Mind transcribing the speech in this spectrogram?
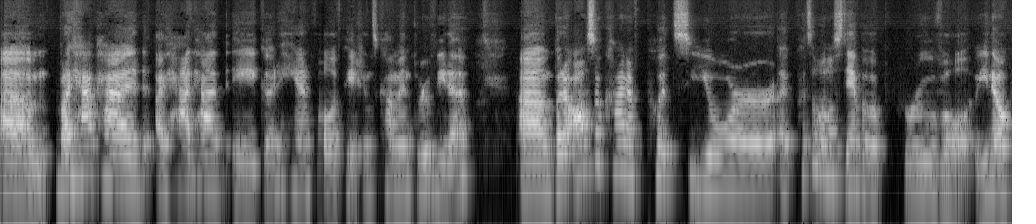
Um, but I have had I had had a good handful of patients come in through VeDA. Um, but it also kind of puts your it puts a little stamp of approval. You know,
